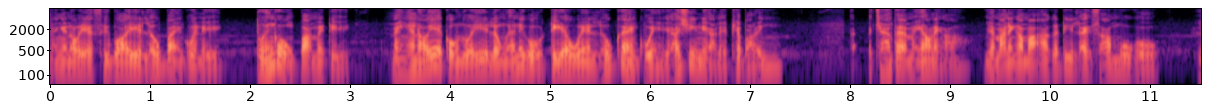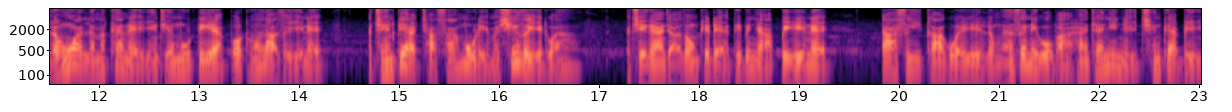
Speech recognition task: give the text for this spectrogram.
နိုင်ငံတော်ရဲ့စီးပွားရေးလုံးပိုင်ခွင့်တွေတွင်းကုန်ပါမစ်တွေနိုင်ငံတော်ရဲ့ကုန်သွယ်ရေးလုပ်ငန်းတွေကိုတရားဝင်လုပ်ကိုင်ခွင့်ရရှိနေရလဲဖြစ်ပါတယ်အကြံဖတ်မင်းအောင်လှိုင်ကမြန်မာနိုင်ငံမှာအာခတိလိုက်စားမှုကိုလုံးဝလက်မခံတဲ့ယဉ်ကျေးမှုတရက်ပေါ်ထွန်းလာစေရေးနဲ့အချင်းပြတ်ခြစားမှုတွေမရှိစေရေးတို့အခြေခံအကြဆုံးဖြစ်တဲ့အသိပညာပေးရေးနဲ့ဒါစီကာကွယ်ရေးလုပ်ငန်းစဉ်တွေကိုပါဟန်ချမ်းညင်ညင်ချင်းကပ်ပြီး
